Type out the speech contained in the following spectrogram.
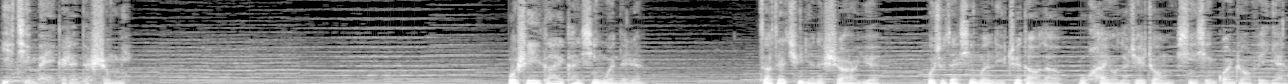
以及每个人的生命。我是一个爱看新闻的人。早在去年的十二月，我就在新闻里知道了武汉有了这种新型冠状肺炎。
